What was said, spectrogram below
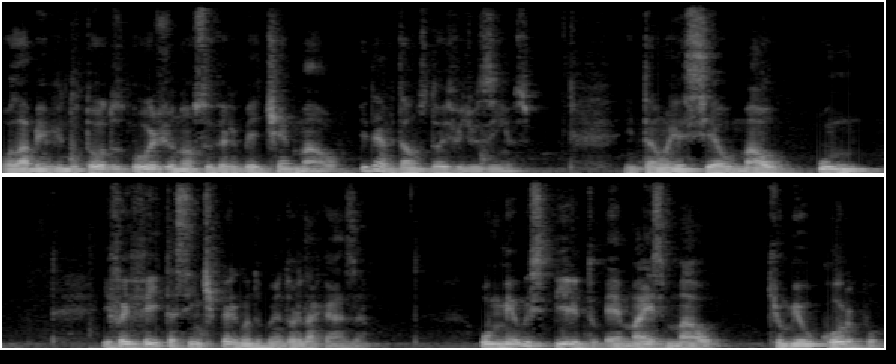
Olá, bem-vindo todos. Hoje o nosso verbete é mal e deve dar uns dois videozinhos. Então esse é o mal 1. E foi feita a seguinte pergunta para o mentor da casa: O meu espírito é mais mal que o meu corpo?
